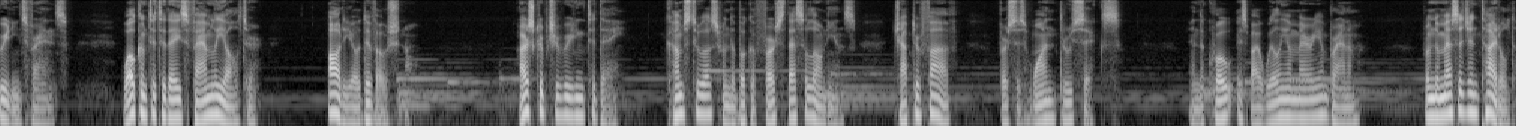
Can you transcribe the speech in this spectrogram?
Greetings, friends. Welcome to today's Family Altar audio devotional. Our scripture reading today comes to us from the book of 1 Thessalonians, chapter 5, verses 1 through 6. And the quote is by William Marrion Branham from the message entitled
